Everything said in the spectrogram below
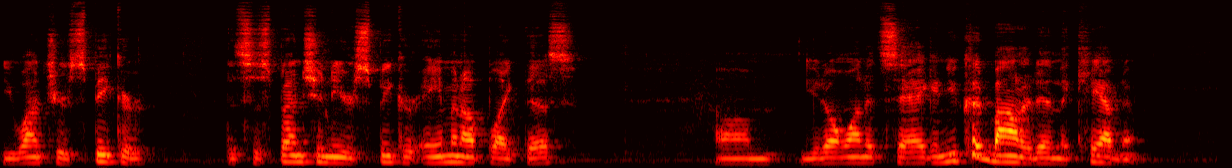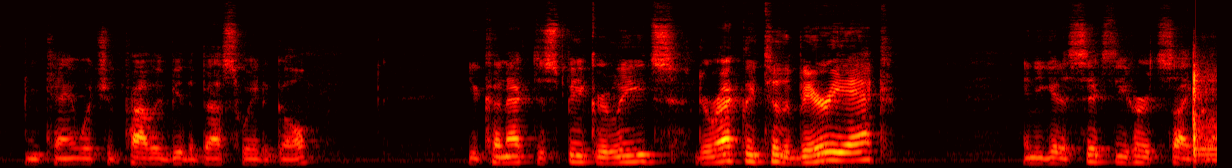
You want your speaker, the suspension of your speaker aiming up like this. Um, you don't want it sagging. You could mount it in the cabinet, okay, which would probably be the best way to go. You connect the speaker leads directly to the Variac and you get a 60 hertz cycle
